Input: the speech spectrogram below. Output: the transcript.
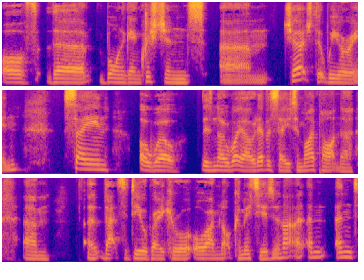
of the born again Christians um, church that we were in saying, "Oh well, there's no way I would ever say to my partner." Um, uh, that's a deal breaker, or, or I'm not committed, and I, and and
